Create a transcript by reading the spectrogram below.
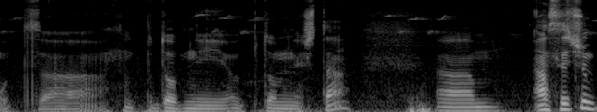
от, а, от, подобни, от подобни неща. А, аз лично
